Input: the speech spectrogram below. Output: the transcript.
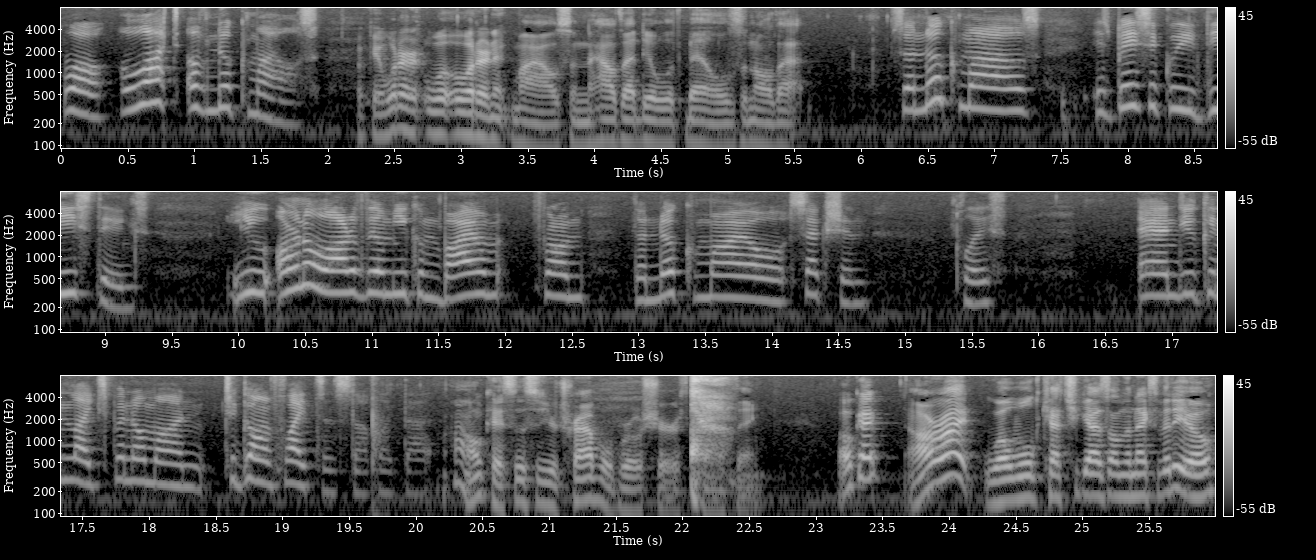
well, a lot of Nook Miles. Okay, what are what, what are Nook Miles and how's that deal with bells and all that? So, Nook Miles is basically these things. You earn a lot of them. You can buy them from the Nook Mile section place. And you can, like, spend them on to go on flights and stuff like that. Oh, okay, so this is your travel brochure kind of thing. Okay, all right. Well, we'll catch you guys on the next video.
